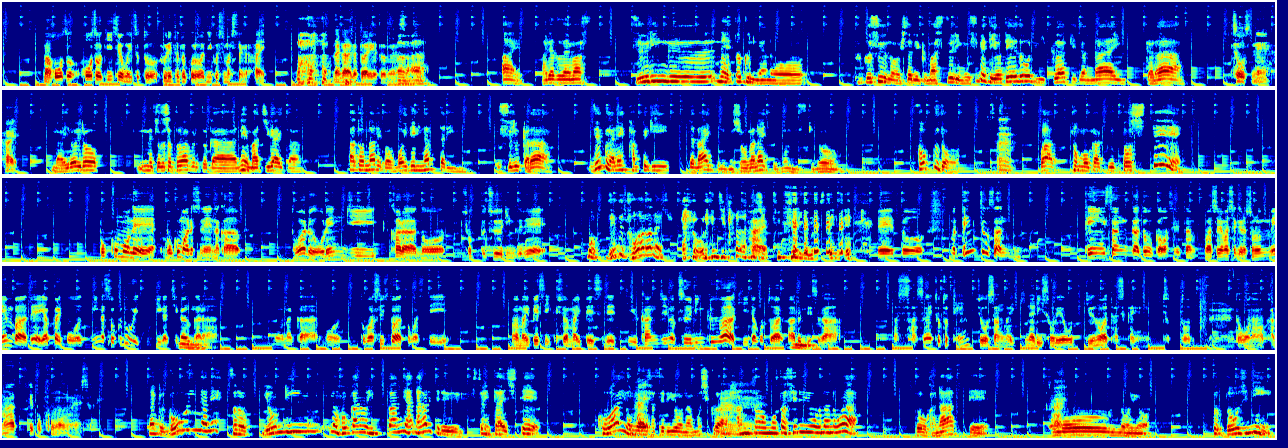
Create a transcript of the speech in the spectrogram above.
まあ放送、放送禁止用語にちょっと触れたところは2個しましたが、はい。なかなかとありがとうございます。はい。ありがとうございます。ツーリングね、特にあの、複数の人で行くマスツーリング、すべて予定通りに行くわけじゃないから、そうですね。はい。まあいろいろ、ね、ちょっとしたトラブルとかね、間違えた後になれば思い出になったりするから、全部がね、完璧じゃないというのはしょうがないと思うんですけど、速度うん。はともかくとして、僕もね、僕もあれですね、なんか、とあるオレンジカラーのショップツーリングで、もう全然止まらないじゃん。オレンジカラーのショップツーリングの時点で。えっ、と、まあ、店長さん、店員さんかどうか忘れた、忘れましたけど、そのメンバーで、やっぱりこう、みんな速度域が違うから、もうなんか、もう飛ばす人は飛ばして、まあマイペース行く人はマイペースでっていう感じのツーリングは聞いたことはあるんですが、さすがにちょっと店長さんがいきなりそれをっていうのは確かにちょっと、うん、どうなのかなって僕も思いましたね。なんか強引なね、その四輪の他の一般に流れてる人に対して、怖い思いをさせるような、もしくは反感を持たせるようなのは、どうかなって思うのよ。と同時に、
